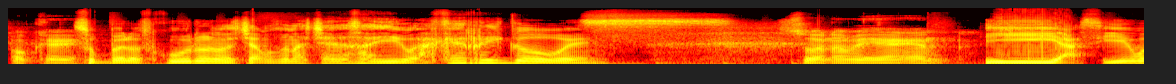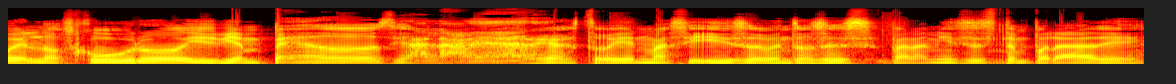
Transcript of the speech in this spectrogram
Ok. Súper oscuro. Nos echamos unas chaves ahí, güey. Ah, qué rico, güey. Suena bien. Y así, güey, en lo oscuro y bien pedos. Y a la verga, estoy bien macizo. Entonces, para mí esa es temporada de,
